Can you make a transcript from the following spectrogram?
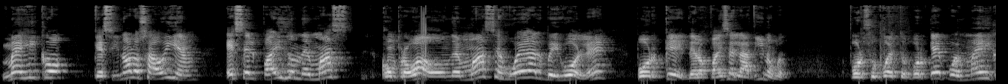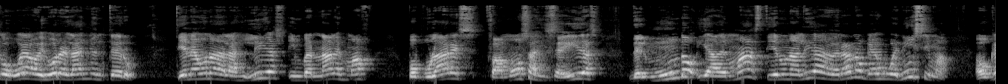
México, que si no lo sabían, es el país donde más, comprobado, donde más se juega el béisbol, ¿eh? ¿Por qué? De los países latinos, pues. Por supuesto. ¿Por qué? Pues México juega béisbol el año entero. Tiene una de las ligas invernales más populares, famosas y seguidas del mundo y además tiene una liga de verano que es buenísima, ¿ok?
